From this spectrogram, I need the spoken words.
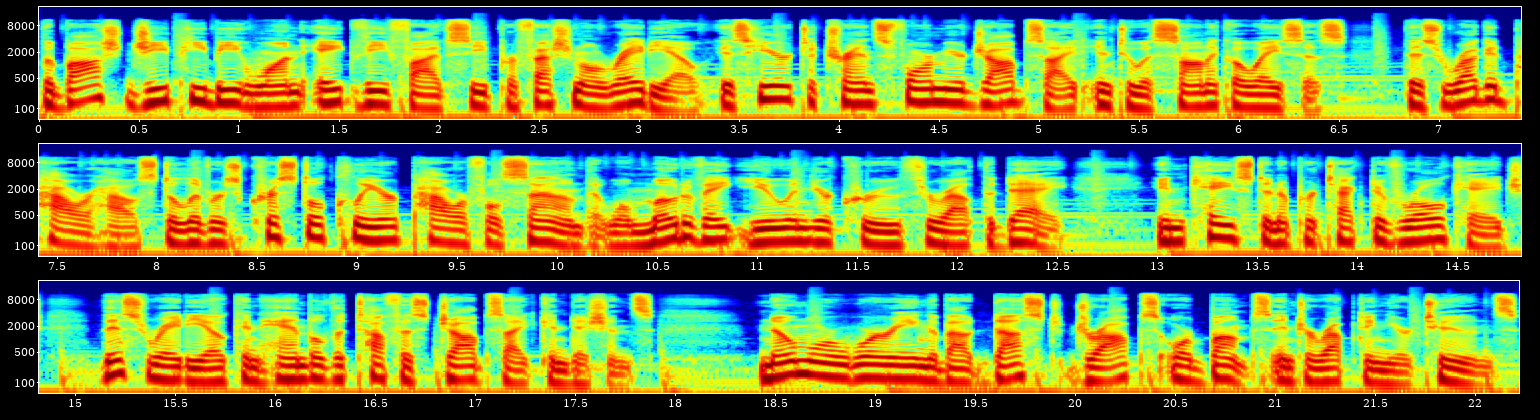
The Bosch GPB18V5C professional radio is here to transform your job site into a sonic oasis. This rugged powerhouse delivers crystal clear, powerful sound that will motivate you and your crew throughout the day. Encased in a protective roll cage, this radio can handle the toughest job site conditions. No more worrying about dust, drops, or bumps interrupting your tunes.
